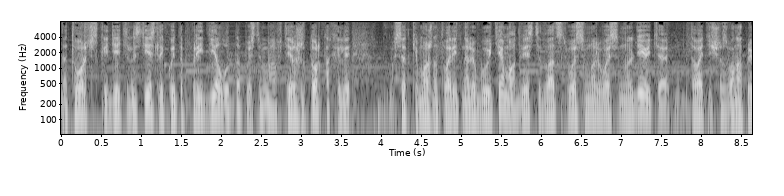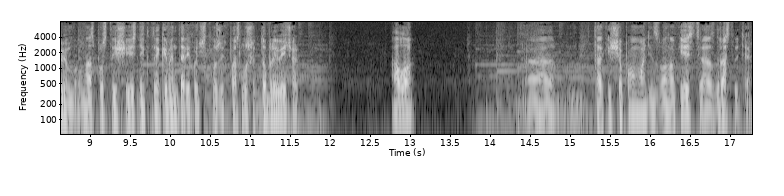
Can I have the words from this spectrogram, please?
э, творческой деятельности, есть ли какой-то предел, вот, допустим, э, в тех же тортах, или все-таки можно творить на любую тему? 228-08-09. А Давайте еще звонок примем. У нас просто еще есть некоторые комментарии, хочется тоже их послушать. Добрый вечер. Алло. А, так, еще, по-моему, один звонок есть. Здравствуйте.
